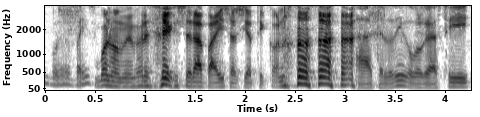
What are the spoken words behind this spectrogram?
¿pone el país? Bueno, me parece que será país asiático, ¿no? Ah, te lo digo, porque así...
